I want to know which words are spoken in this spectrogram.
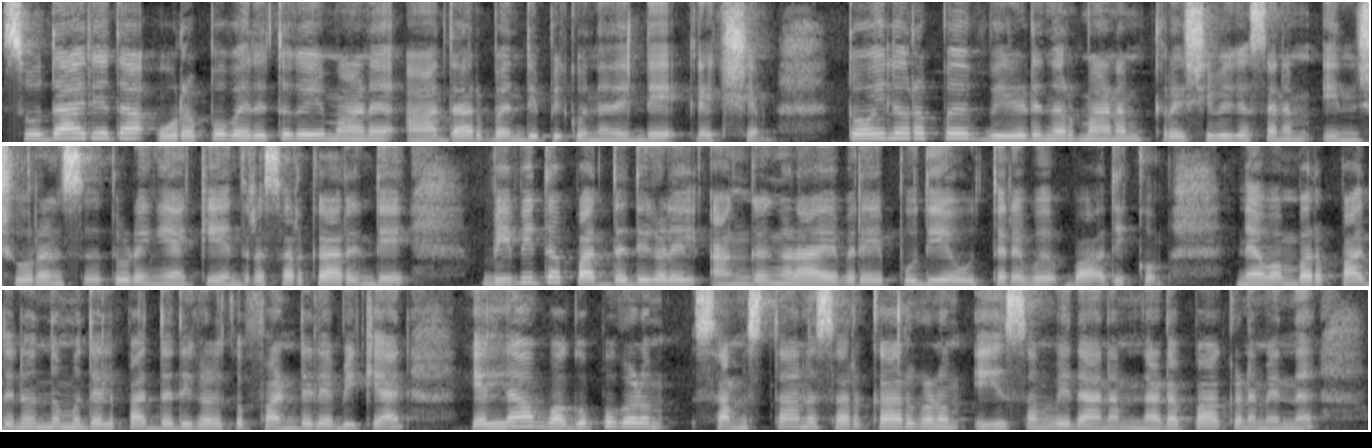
സുതാര്യത ഉറപ്പുവരുത്തുകയുമാണ് ആധാർ ബന്ധിപ്പിക്കുന്നതിന്റെ ലക്ഷ്യം. തൊഴിലുറപ്പ് വീട് നിർമ്മാണം കൃഷി വികസനം ഇൻഷുറൻസ് തുടങ്ങിയ കേന്ദ്ര സർക്കാരിന്റെ വിവിധ പദ്ധതികളിൽ അംഗങ്ങളായവരെ പുതിയ ഉത്തരവ് ബാധിക്കും. നവംബർ പതിനൊന്ന് മുതൽ പദ്ധതികൾക്ക് ഫണ്ട് ലഭിക്കാൻ എല്ലാ വകുപ്പുകളും സംസ്ഥാന സർക്കാരുകളും ഈ സംവിധാനം നടപ്പാക്കണമെന്ന്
